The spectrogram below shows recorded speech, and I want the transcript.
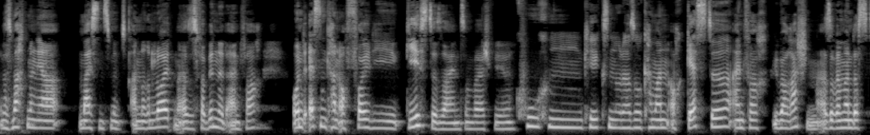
Und das macht man ja meistens mit anderen Leuten. Also es verbindet einfach. Und Essen kann auch voll die Geste sein, zum Beispiel. Kuchen, Keksen oder so, kann man auch Gäste einfach überraschen. Also wenn man das,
